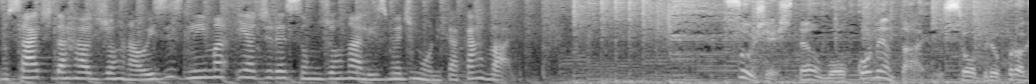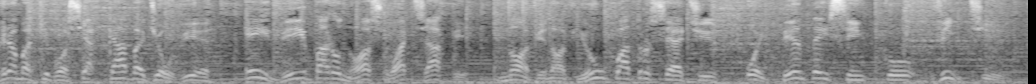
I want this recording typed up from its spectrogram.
no site da Rádio Jornal Isis Lima e a direção de jornalismo é de Mônica Carvalho. Sugestão ou comentário sobre o programa que você acaba de ouvir, envie para o nosso WhatsApp 99147 8520.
